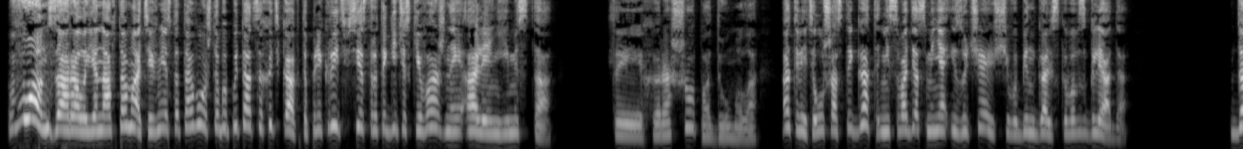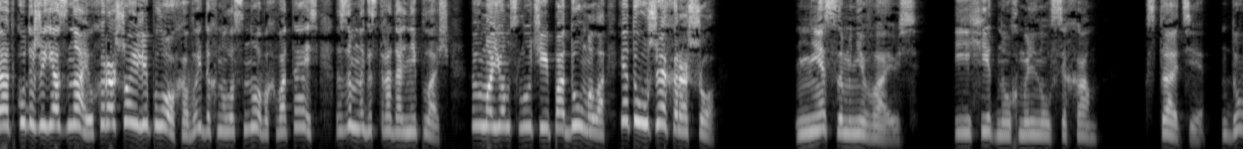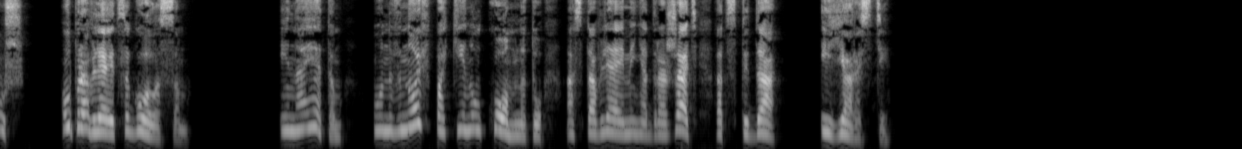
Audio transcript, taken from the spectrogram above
«Вон!» — заорала я на автомате, вместо того, чтобы пытаться хоть как-то прикрыть все стратегически важные оленьи места. «Ты хорошо подумала», — ответил ушастый гад, не сводя с меня изучающего бенгальского взгляда. «Да откуда же я знаю, хорошо или плохо?» — выдохнула снова, хватаясь за многострадальный плащ. «В моем случае подумала, это уже хорошо!» Не сомневаюсь, ехидно ухмыльнулся хам. Кстати, душ управляется голосом. И на этом он вновь покинул комнату, оставляя меня дрожать от стыда и ярости.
